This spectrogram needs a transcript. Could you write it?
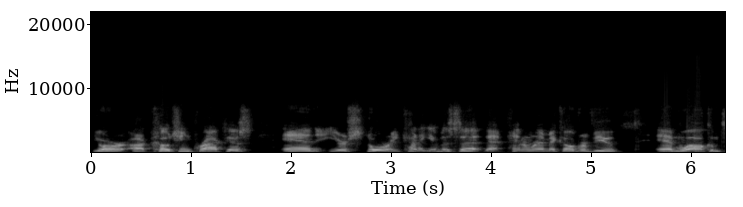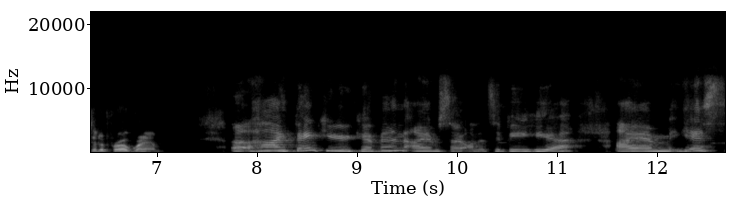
your uh, coaching practice, and your story. Kind of give us a, that panoramic overview and welcome to the program. Uh, hi, thank you, Kevin. I am so honored to be here. I am, yes,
